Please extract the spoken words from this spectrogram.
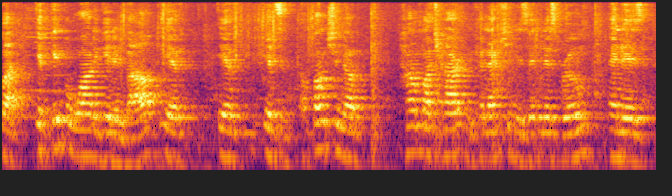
But if people want to get involved, if, if it's a function of how much heart and connection is in this room and is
